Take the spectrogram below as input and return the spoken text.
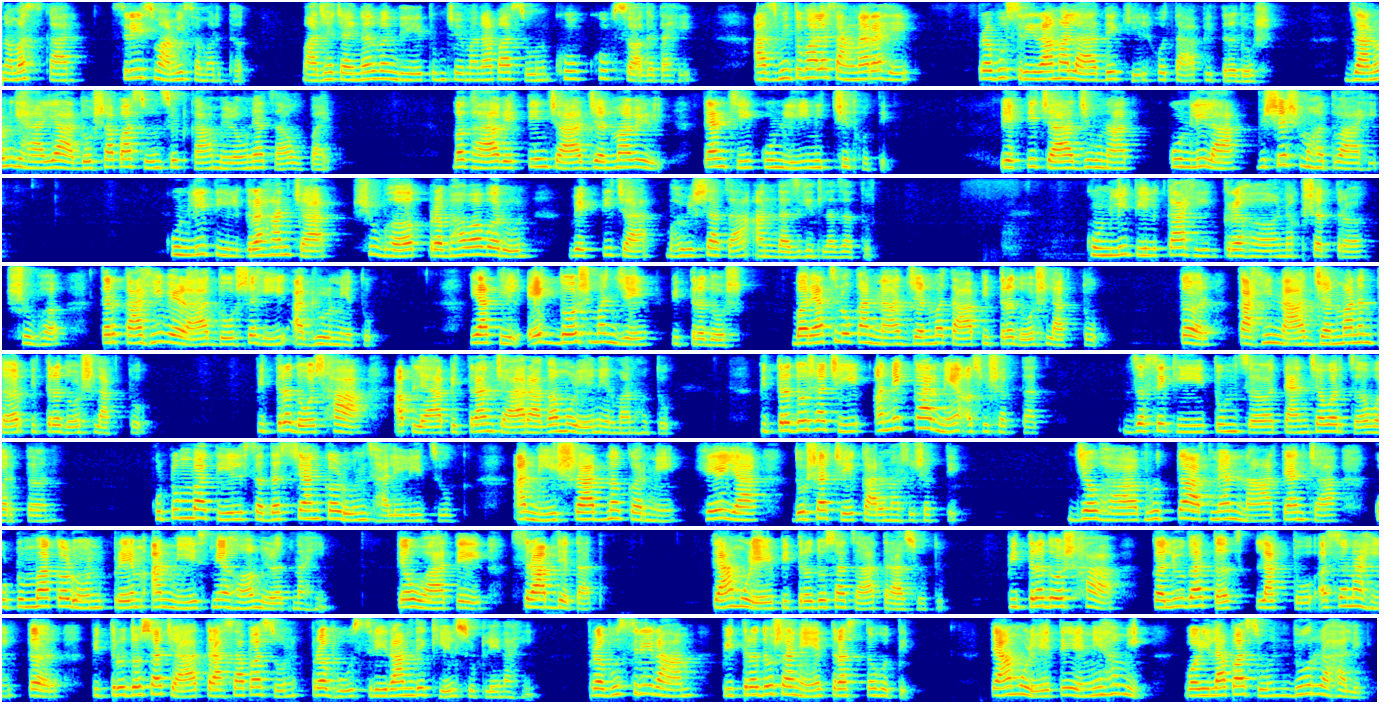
नमस्कार. श्री स्वामी समर्थ. माझ्या चॅनलमध्ये तुमचे मनापासून खूप खूप स्वागत आहे. आज मी तुम्हाला सांगणार आहे प्रभू श्रीरामाला देखील होता पितृदोष. जाणून घ्या या दोषापासून सुटका मिळवण्याचा उपाय. बघा व्यक्तींच्या जन्मावेळी त्यांची कुंडली निश्चित होते. व्यक्तीच्या जीवनात कुंडलीला विशेष महत्त्व आहे. कुंडलीतील ग्रहांच्या शुभ प्रभावावरून व्यक्तीच्या भविष्याचा अंदाज घेतला जातो. कुंडलीतील काही ग्रह नक्षत्र शुभ तर काही वेळा दोषही आढळून येतो. यातील एक दोष म्हणजे पितृदोष बऱ्याच लोकांना जन्मता पित्रदोष लागतो. तर काहींना जन्मानंतर पितृदोष लागतो. पितृदोष हा आपल्या पित्रांच्या रागामुळे निर्माण होतो. पित्रदोषाची अनेक कारणे असू शकतात. जसे की तुमचं त्यांच्यावरचं वर्तन कुटुंबातील सदस्यांकडून झालेली चूक आणि श्राद्ध न करणे हे या दोषाचे कारण असू शकते. जेव्हा मृत आत्म्यांना त्यांच्या कुटुंबाकडून प्रेम आणि स्नेह मिळत नाही तेव्हा ते श्राप देतात. त्यामुळे पितृदोषाचा त्रास होतो. पितृदोष हा कलियुगातच लागतो असं नाही तर पितृदोषाच्या त्रासापासून प्रभू श्रीराम देखील सुटले नाही. प्रभू श्रीराम पितृदोषाने त्रस्त होते. त्यामुळे ते नेहमी वडिलापासून दूर राहिले.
